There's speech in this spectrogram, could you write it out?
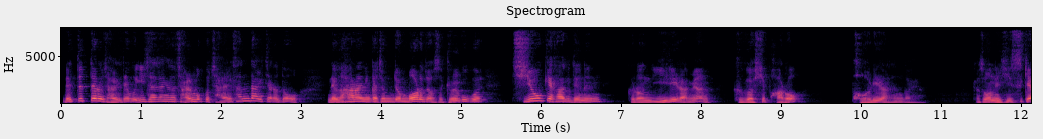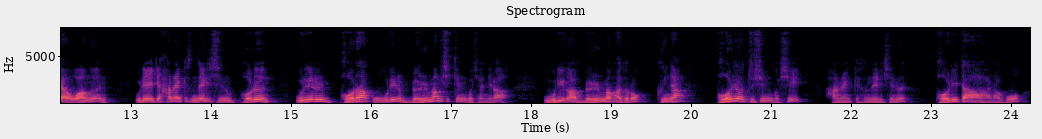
내 뜻대로 잘 되고 이 세상에서 잘 먹고 잘 산다 할지라도 내가 하나님과 점점 멀어져서 결국은 지옥에 가게 되는 그런 일이라면 그것이 바로 벌이라는 거예요. 그래서 오늘 히스기야 왕은 우리에게 하나님께서 내리시는 벌은 우리를 벌하고 우리를 멸망시키는 것이 아니라 우리가 멸망하도록 그냥 버려두시는 것이 하나님께서 내리시는 벌이다라고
